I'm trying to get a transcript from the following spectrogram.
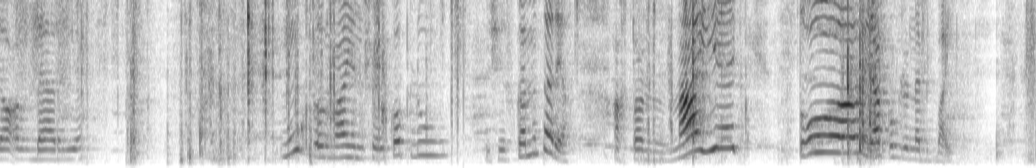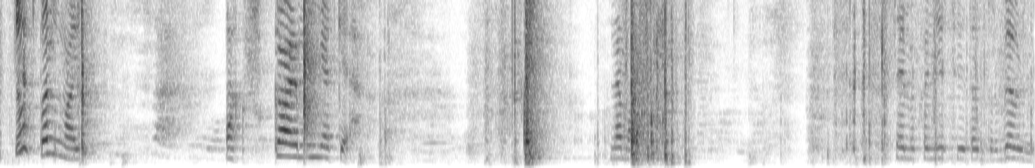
Легендарія. Ну, хто знає, на що я коплю, пишіть в коментарях. А хто не знає, то я коплю на бітбай. Все, тепер знаєте. Так, шукаємо монетки. Нема. Цей механізм я так зробив вже.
